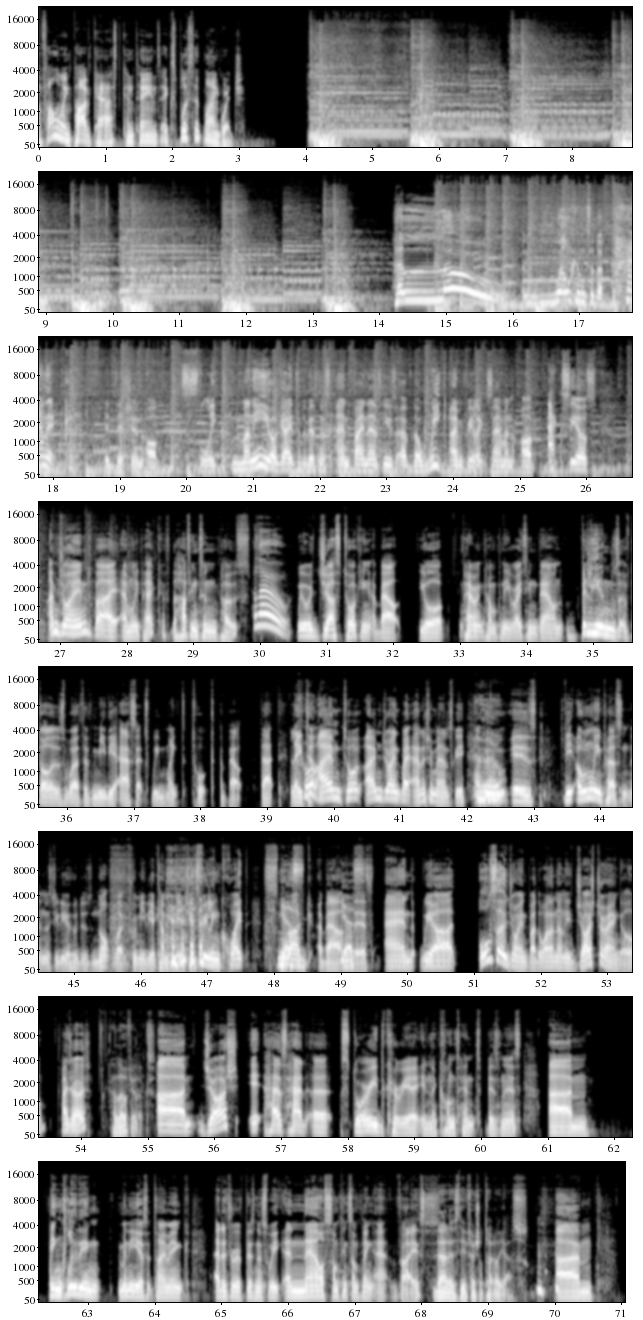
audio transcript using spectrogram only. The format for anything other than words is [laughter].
The following podcast contains explicit language. Hello, and welcome to the Panic edition of Slate Money, your guide to the business and finance news of the week. I'm Felix Salmon of Axios. I'm joined by Emily Peck of the Huffington Post. Hello. We were just talking about your parent company writing down billions of dollars worth of media assets. We might talk about that later. Cool. I am talk- I'm joined by Anna Szymanski, who is the only person in the studio who does not work for a media company. She's [laughs] feeling quite smug about Yes. this. And we are also joined by the one and only Josh Tyrangiel. Hi, Josh. Hello, Felix. Um, Josh, it has had a storied career in the content business, um, including many years at Time Inc., editor of Business Week, and now something something at Vice. That is the official title, yes. [laughs] um,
